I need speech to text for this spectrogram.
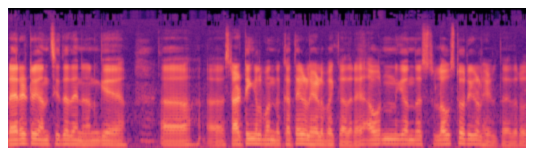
ಡೈರೆಕ್ಟ್ರಿಗೆ ಅನಿಸಿದ್ದೇನೆ ನನಗೆ ಸ್ಟಾರ್ಟಿಂಗಲ್ಲಿ ಬಂದು ಕತೆಗಳು ಹೇಳಬೇಕಾದ್ರೆ ಅವ್ರು ನನಗೆ ಒಂದಷ್ಟು ಲವ್ ಸ್ಟೋರಿಗಳು ಹೇಳ್ತಾಯಿದ್ರು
